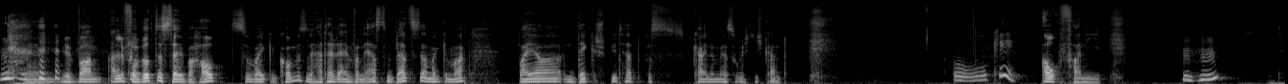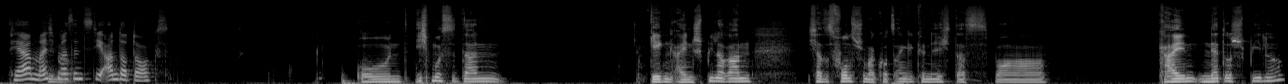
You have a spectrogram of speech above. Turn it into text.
ähm, wir waren alle verwirrt, dass er überhaupt so weit gekommen ist. Und er hat halt einfach den ersten Platz damit gemacht weil er ein Deck gespielt hat, was keiner mehr so richtig kannte. Okay. Auch funny. Mhm. Ja, manchmal genau. sind es die Underdogs. Und ich musste dann gegen einen Spieler ran. Ich hatte es vorhin schon mal kurz angekündigt. Das war kein netter Spieler.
